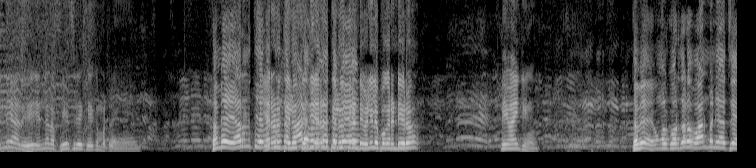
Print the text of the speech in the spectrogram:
தம்பி என்ன அது? என்னடா பேசுறே கேட்க மாட்டாங்க தம்பி இருநூத்தி இருநூத்தி எழுபத்தஞ்சு இருநூத்தி எழுபத்தி ரெண்டு வெளியில போங்க ரெண்டு பேரும். நீ வாங்கிக்கோங்க. தம்பி உங்களுக்கு ஒரு தடவை வான் பண்ணியாச்சு.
